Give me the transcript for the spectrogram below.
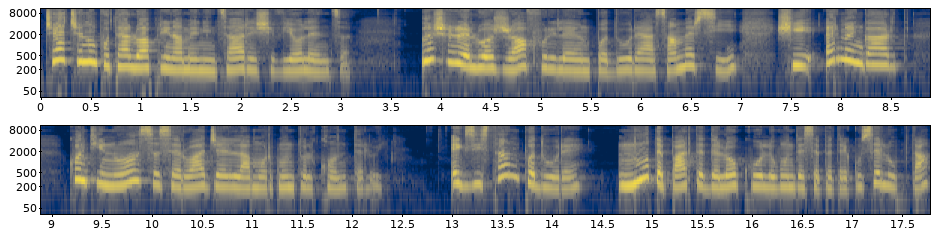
ceea ce nu putea lua prin amenințare și violență. Își reluă jafurile în pădurea sa Mersi și Ermengard continuă să se roage la mormântul contelui. Exista în pădure, nu departe de locul unde se petrecuse lupta,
